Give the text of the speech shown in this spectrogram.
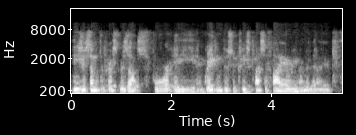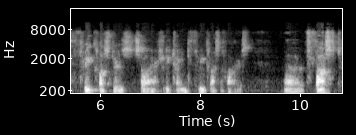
These are some of the first results for a, a gradient boosted trees classifier. Remember that I have three clusters, so I actually trained three classifiers. Uh, fast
